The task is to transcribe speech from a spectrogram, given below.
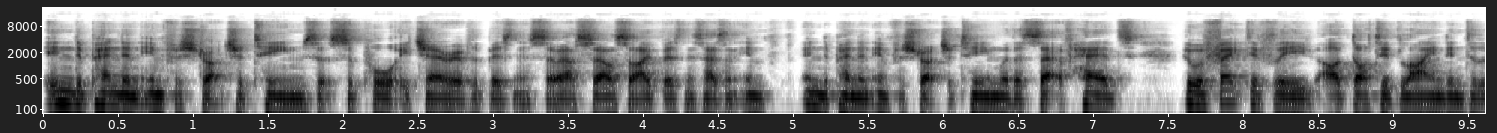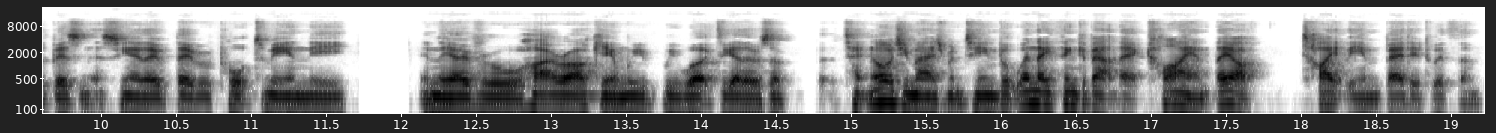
independent infrastructure teams that support each area of the business. So our sell side business has an in, independent infrastructure team with a set of heads who effectively are dotted lined into the business. You know, they, they report to me in the in the overall hierarchy, and we we work together as a technology management team. But when they think about their client, they are tightly embedded with them.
